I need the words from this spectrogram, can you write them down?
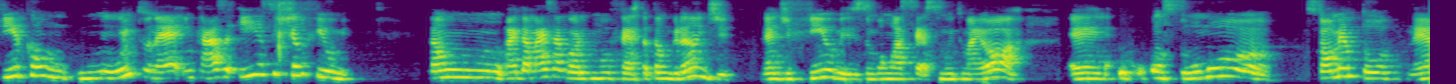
ficam muito né, em casa e assistindo filme. Então, ainda mais agora com uma oferta tão grande né, de filmes, um acesso muito maior, é, o, o, consumo só aumentou, né?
